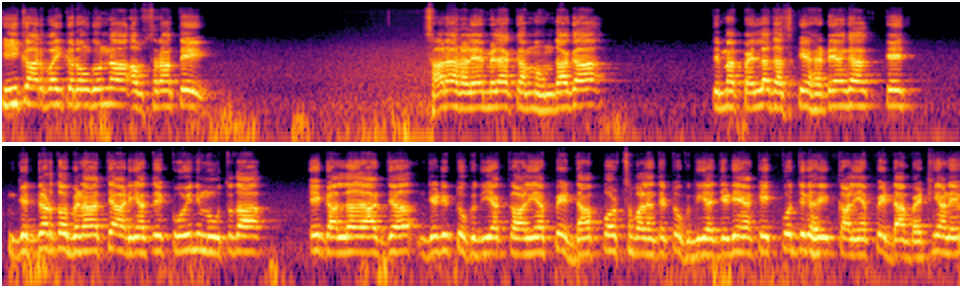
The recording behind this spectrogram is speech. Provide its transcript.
ਕੀ ਕਾਰਵਾਈ ਕਰੋਗੇ ਉਹਨਾਂ ਅਫਸਰਾਂ ਤੇ? ਸਾਰਾ ਰਲਿਆ ਮਿਲਿਆ ਕੰਮ ਹੁੰਦਾਗਾ। ਤੇ ਮੈਂ ਪਹਿਲਾਂ ਦੱਸ ਕੇ ਹਟਿਆਂਗਾ ਕਿ ਗਿੱਦੜ ਤੋਂ ਬਿਨਾ ਝਾੜੀਆਂ ਤੇ ਕੋਈ ਨਹੀਂ ਮੂਤਦਾ। ਇਹ ਗੱਲ ਅੱਜ ਜਿਹੜੀ ਢੁਕਦੀ ਆ ਕਾਲੀਆਂ ਭੇਡਾਂ ਪੁਲਿਸ ਵਾਲਿਆਂ ਤੇ ਢੁਕਦੀ ਆ, ਜਿਹੜੀਆਂ ਕਿ ਕੁਝ ਹੀ ਕਾਲੀਆਂ ਭੇਡਾਂ ਬੈਠੀਆਂ ਨੇ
